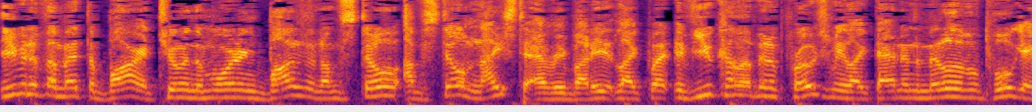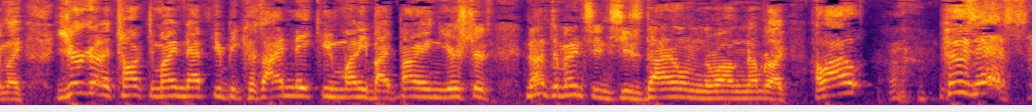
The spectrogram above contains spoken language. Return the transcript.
even if I'm at the bar at two in the morning buzzing, I'm still I'm still nice to everybody. Like, but if you come up and approach me like that in the middle of a pool game, like you're gonna talk to my nephew because I make you money by buying your shirts. Not to mention she's dialing the wrong number. Like, hello, who's this?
